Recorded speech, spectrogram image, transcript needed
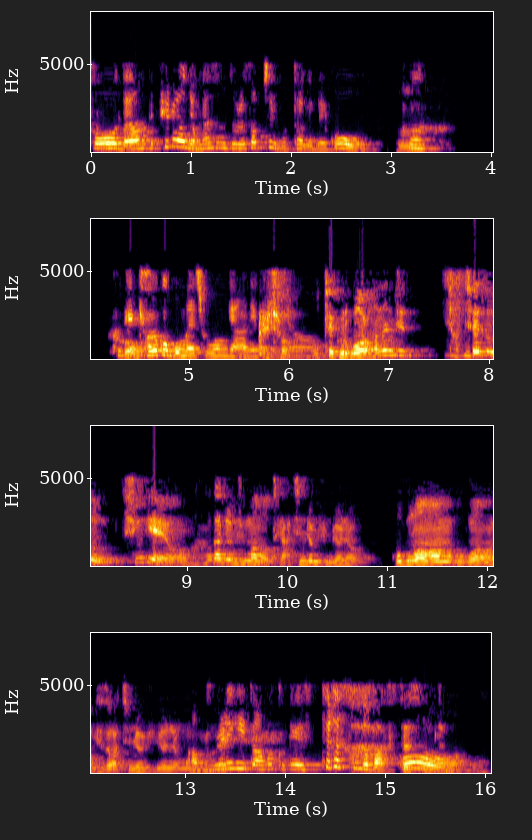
더 나한테 필요한 영양소들을 섭취를 못하게 되고, 그건, 그게 어. 결국 몸에 좋은 게 그쵸. 아니거든요. 어떻게 그걸 하는지 자체도 신기해요. 한 가지 음식만 어떻게 아침, 점심, 저녁. 고구마만 하면 고구마만 계속 아침, 점심, 저녁 아, 먹는데. 물리기도 하고, 그게 스트레스도 아, 스트레스 받고, 받고.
